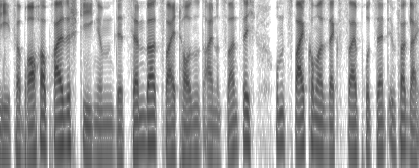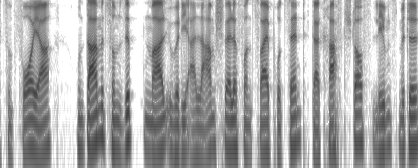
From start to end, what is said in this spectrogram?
Die Verbraucherpreise stiegen im Dezember 2021 um 2,62 Prozent im Vergleich zum Vorjahr und damit zum siebten Mal über die Alarmschwelle von 2 Prozent, da Kraftstoff, Lebensmittel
